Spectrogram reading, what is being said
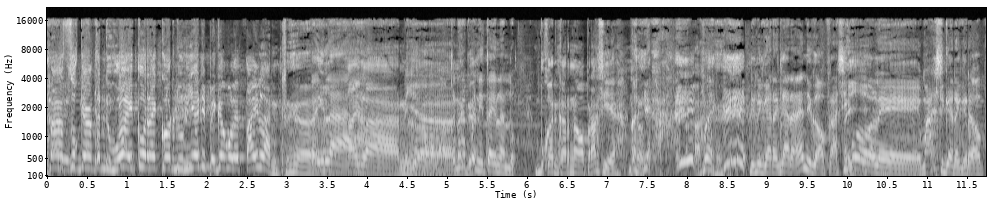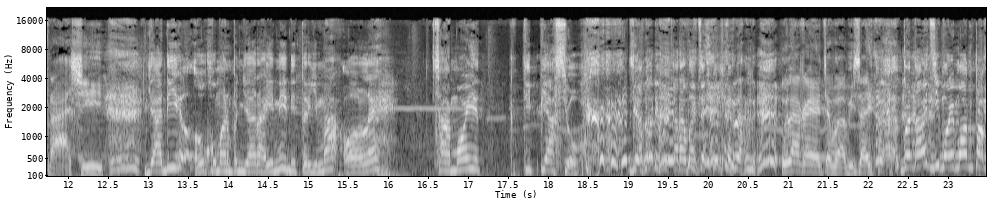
Masuk yang kedua itu rekor dunia dipegang oleh Thailand. Thailand. Thailand, iya. Oh, kenapa Nega- nih Thailand loh? Bukan karena operasi ya. Di negara-negara lain juga operasi Iya. boleh. Masih gara-gara operasi. Jadi hukuman penjara ini diterima oleh Chamoy Tipiasio. Gak tau nih cara baca ulang, ulang kayak coba bisa ya. Gue tau Cimoy Montok.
